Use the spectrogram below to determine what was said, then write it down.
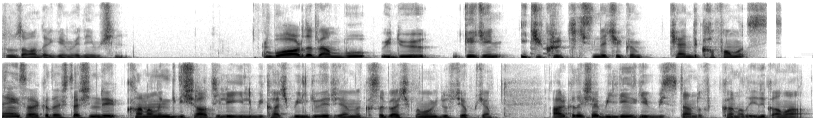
uzun zamandır girmediğim için bu arada ben bu videoyu gecenin 2.42'sinde çekiyorum. Kendi kafamı... Neyse arkadaşlar şimdi kanalın gidişatı ile ilgili birkaç bilgi vereceğim ve kısa bir açıklama videosu yapacağım. Arkadaşlar bildiğiniz gibi biz standoff kanalıydık ama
